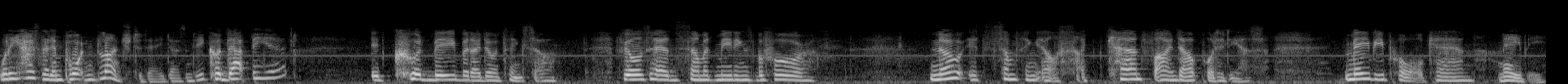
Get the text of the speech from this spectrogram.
Well, he has that important lunch today, doesn't he? Could that be it? It could be, but I don't think so. Phil's had summit meetings before. No, it's something else. I can't find out what it is. Maybe Paul can. Maybe.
